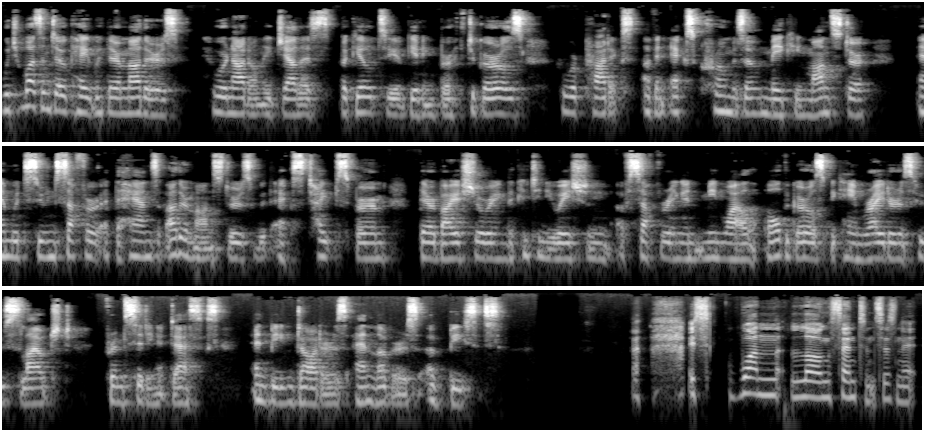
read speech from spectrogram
which wasn't okay with their mothers, who were not only jealous, but guilty of giving birth to girls who were products of an X chromosome making monster and would soon suffer at the hands of other monsters with X-type sperm, thereby assuring the continuation of suffering. And meanwhile, all the girls became writers who slouched from sitting at desks and being daughters and lovers of beasts. it's one long sentence, isn't it?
